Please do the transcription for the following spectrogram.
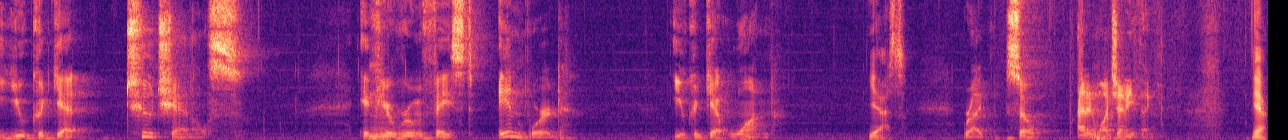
you could get two channels. If your room faced inward you could get one. Yes. Right. So i didn't watch anything. Yeah.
